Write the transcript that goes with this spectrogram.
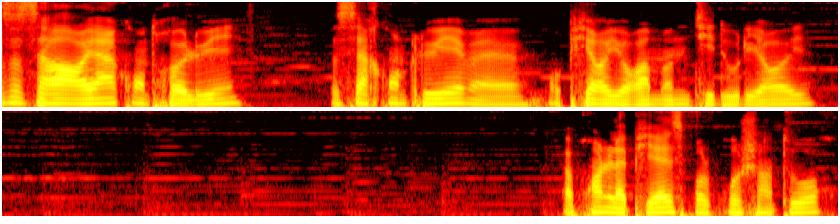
Ça, sert à rien contre lui. Ça sert contre lui, mais au pire, il y aura Monty Leroy. On va prendre la pièce pour le prochain tour.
